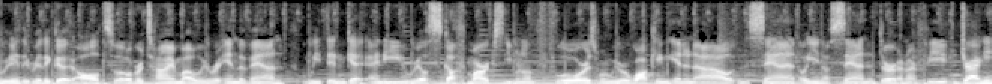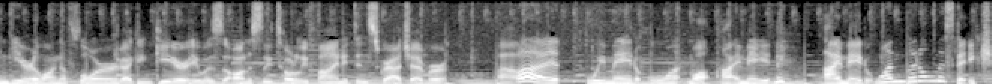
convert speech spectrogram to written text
really, really good. Also over time while we were in the van, we didn't get any real scuff marks even on the floors when we were walking in and out in the sand or you know, sand and dirt on our feet. Dragging gear along the floor. Dragging gear, it was honestly totally fine. It didn't scratch ever. Um, But we made one, well, I made, I made one little mistake.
